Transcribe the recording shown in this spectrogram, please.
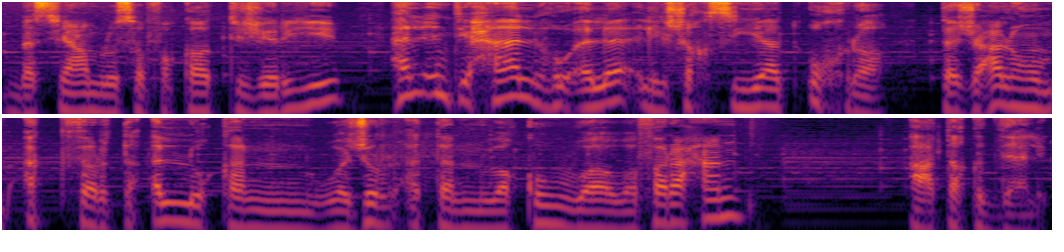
بس يعملوا صفقات تجارية هل انتحال هؤلاء لشخصيات أخرى تجعلهم أكثر تألقا وجرأة وقوة وفرحا؟ أعتقد ذلك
